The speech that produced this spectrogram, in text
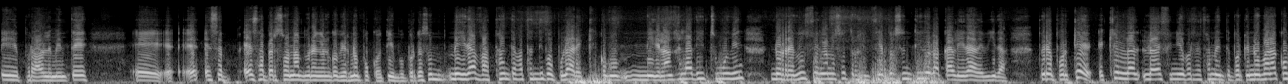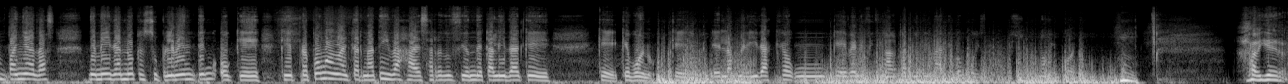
eh, probablemente eh, e-, esa persona dura en el gobierno poco tiempo, porque son medidas bastante, bastante populares, que como Miguel Ángel ha dicho muy bien, nos reducen a nosotros en cierto sentido la calidad de vida. ¿Pero por qué? Es que lo, ha definido perfectamente, porque no van acompañadas de medidas ¿no? que suplementen o que, propongan alternativas a esa reducción de calidad que, bueno, que las medidas que, que benefician al cambio climático, pues, no importa. Javier,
